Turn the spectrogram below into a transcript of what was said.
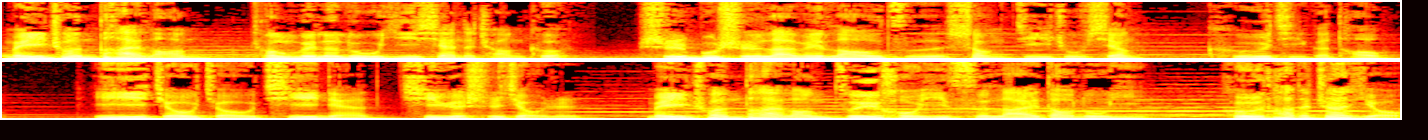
梅川太郎成为了鹿邑县的常客，时不时来为老子上几炷香，磕几个头。一九九七年七月十九日，梅川太郎最后一次来到鹿邑，和他的战友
